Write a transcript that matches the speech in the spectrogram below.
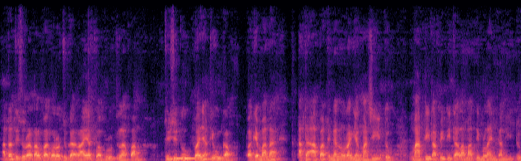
Ada di surat Al-Baqarah juga ayat 28. Di situ banyak diungkap bagaimana ada apa dengan orang yang masih hidup. Mati tapi tidaklah mati melainkan hidup.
